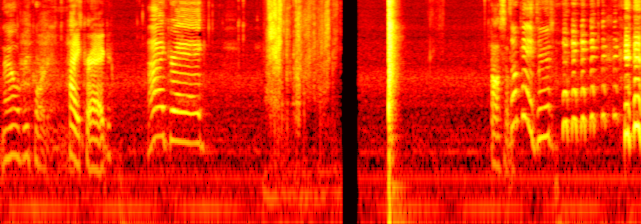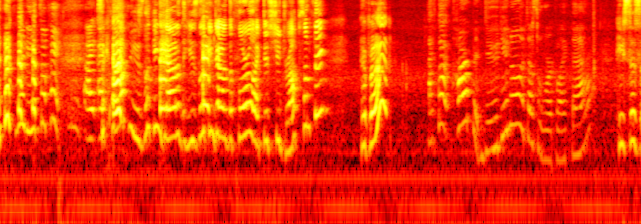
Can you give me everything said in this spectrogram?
now recording. Hi, Craig. Hi, Craig! Awesome. It's okay, dude. It's okay. I, I clapped and he's looking down at the, he's looking down at the floor like, did she drop something? What? I've got carpet, dude. You know it doesn't work like that. He says,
